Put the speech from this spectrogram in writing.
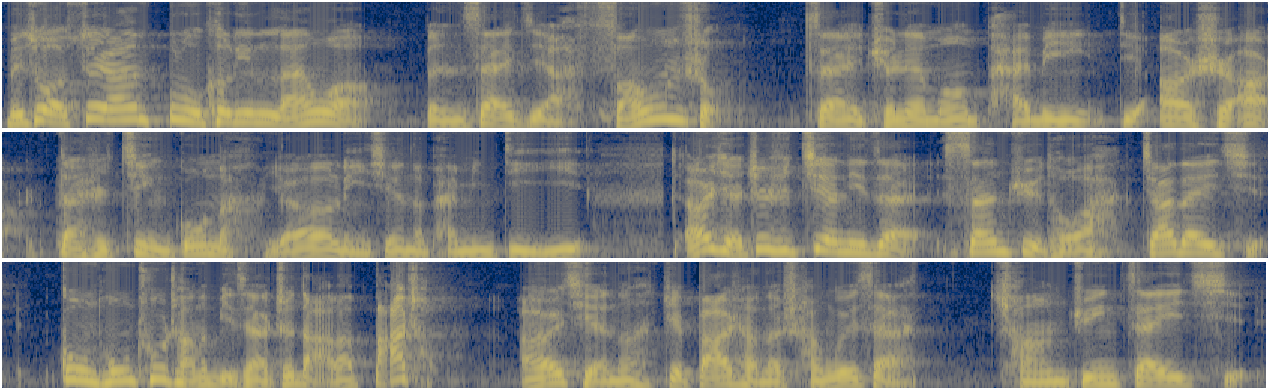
没错，虽然布鲁克林篮网本赛季啊防守在全联盟排名第二十二，但是进攻呢遥遥领先的排名第一，而且这是建立在三巨头啊加在一起共同出场的比赛只打了八场，而且呢这八场的常规赛场均在一起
